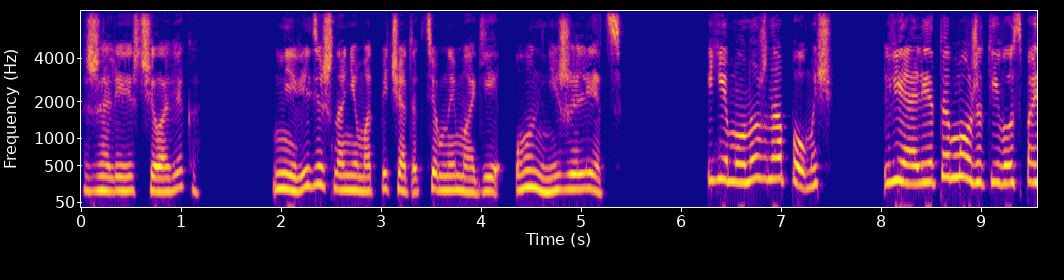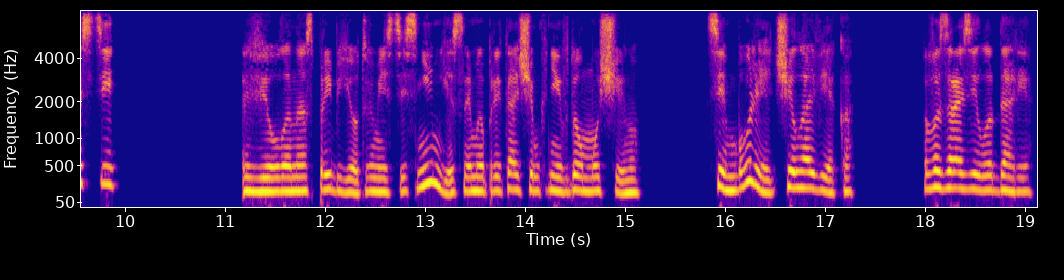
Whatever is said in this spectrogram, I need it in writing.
«Жалеешь человека? Не видишь на нем отпечаток темной магии? Он не жилец». «Ему нужна помощь. Виолетта может его спасти». Виола нас прибьет вместе с ним, если мы притащим к ней в дом мужчину. Тем более человека, — возразила Дарья.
